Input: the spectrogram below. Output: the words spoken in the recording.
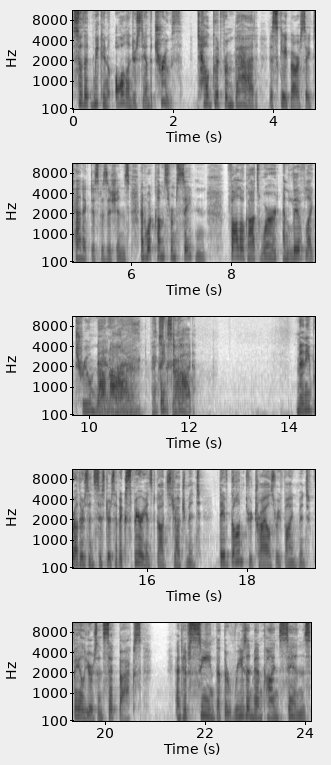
so that we can all understand the truth, tell good from bad, escape our satanic dispositions and what comes from Satan, follow God's word, and live like true men. Amen. Thanks, Thanks to God. Many brothers and sisters have experienced God's judgment. They've gone through trials, refinement, failures, and setbacks, and have seen that the reason mankind sins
